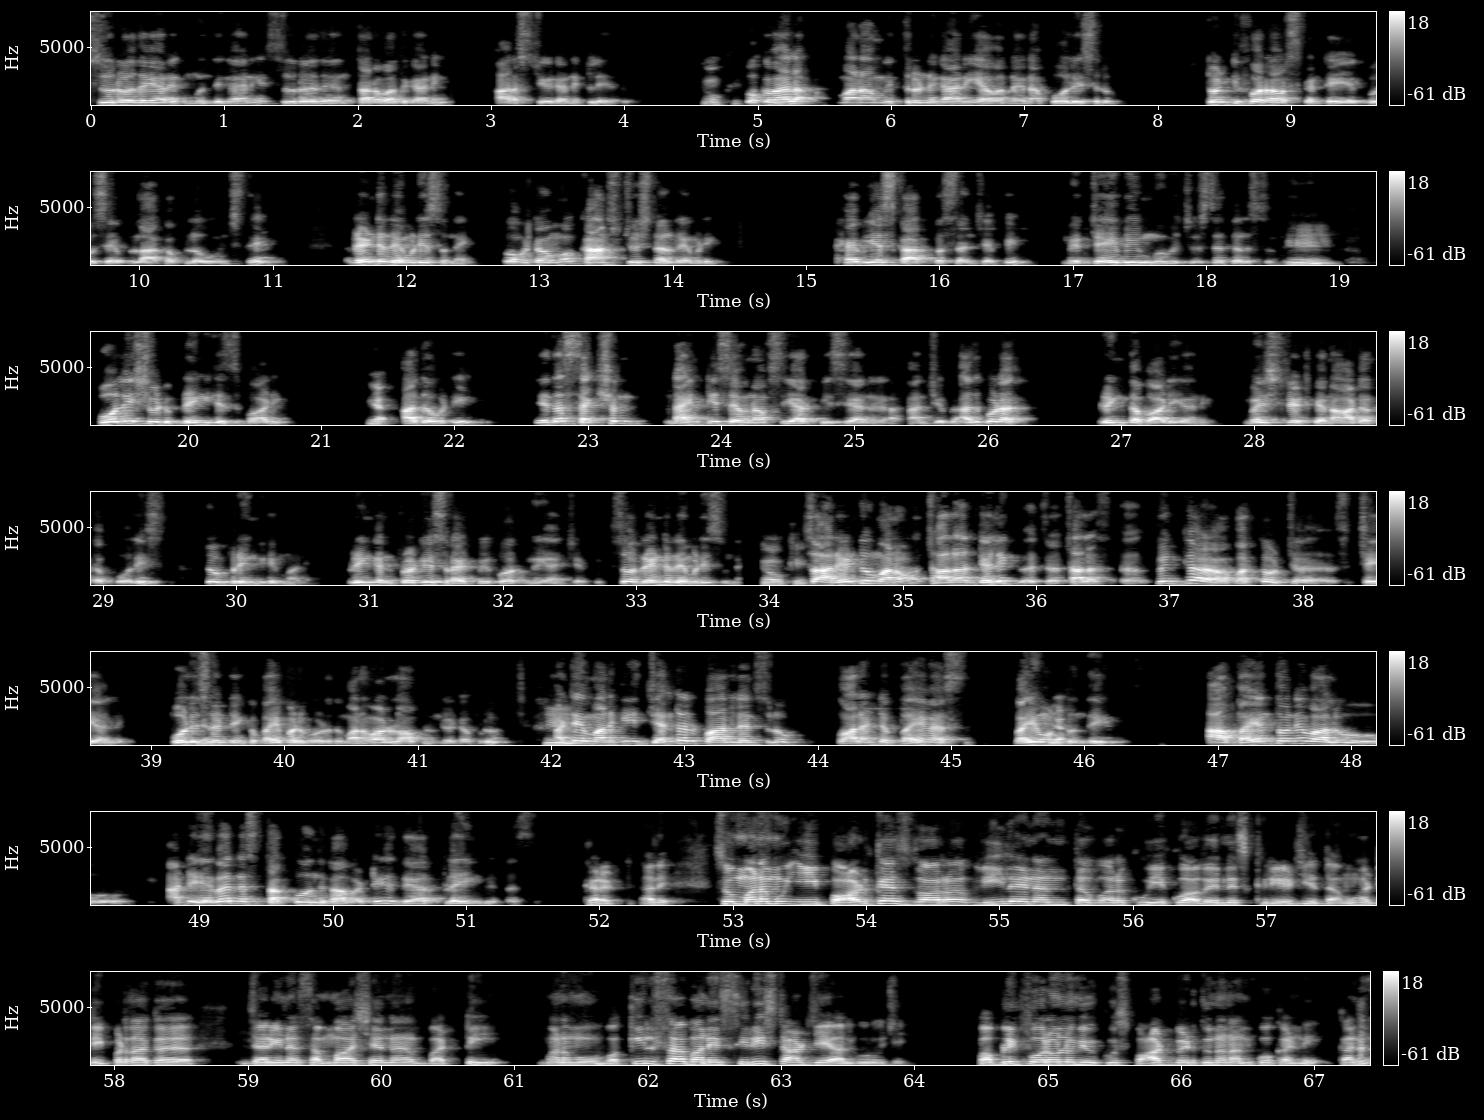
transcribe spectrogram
సూర్యోదయానికి ముందు కానీ సూర్యోదయం తర్వాత కానీ అరెస్ట్ చేయడానికి లేదు. ఒకవేళ మన మిత్రుడిని కానీ ఎవరినైనా పోలీసులు ట్వంటీ ఫోర్ అవర్స్ కంటే ఎక్కువసేపు లాకప్లో ఉంచితే రెండు రెమెడీస్ ఉన్నాయి. ఒకటేమో కాన్స్టిట్యూషనల్ రెమెడీ. హెవియస్ కార్పస్ అని చెప్పి మీరు జైబీ మూవీ చూస్తే తెలుస్తుంది. Police should bring his body. అదొకటి. లేదా section ninety seven of CrPC అని అని చెప్పి అది కూడా బ్రింగ్ ద బాడీ అని. Magistrate can order the police. To bring him అని bring and produce right before me అని చెప్పి. సో రెండు రెమెడీస్ ఉన్నాయి. సో ఆ రెండు మనం చాలా డెలిక్ చాలా క్విక్గా వర్కౌట్ చేయాలి. పోలీసులు అంటే ఇంకా భయపడకూడదు. మన వాళ్ళు లోపల ఉండేటప్పుడు. అంటే మనకి జనరల్ పార్లెన్స్లో వాళ్ళంటే భయం వేస్తుంది భయం ఉంటుంది. ఆ భయంతోనే వాళ్ళు అంటే అవేర్నెస్ తక్కువ ఉంది కాబట్టి they are playing with us correct అదే. సో మనము ఈ పాడ్కాస్ట్ ద్వారా వీలైనంత వరకు ఎక్కువ అవేర్నెస్ క్రియేట్ చేద్దాము. అంటే ఇప్పటిదాకా జరిగిన సంభాషణ బట్టి మనము వకీల్ సాబ్ అనే సిరీస్ స్టార్ట్ చేయాలి గురూజీ. పబ్లిక్ ఫోరంలో మీకు స్పాట్ పెడుతున్నాను అనుకోకండి కానీ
